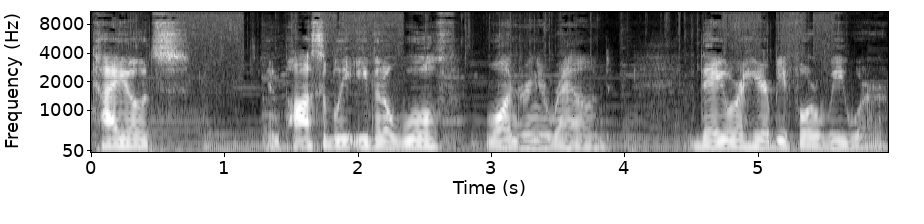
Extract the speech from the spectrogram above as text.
coyotes, and possibly even a wolf wandering around. They were here before we were.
